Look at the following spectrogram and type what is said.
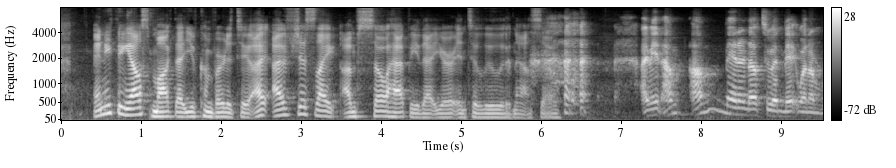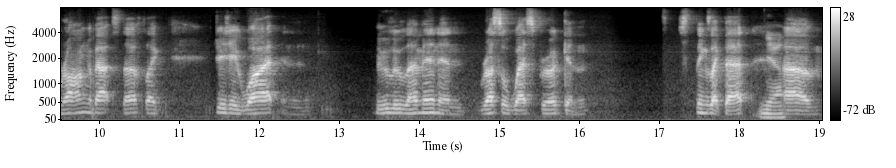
Anything else, Mock, that you've converted to? I, I've just like I'm so happy that you're into Lulu now. So I mean, I'm I'm man enough to admit when I'm wrong about stuff like J.J. Watt and Lululemon and Russell Westbrook and things like that. yeah, Um,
